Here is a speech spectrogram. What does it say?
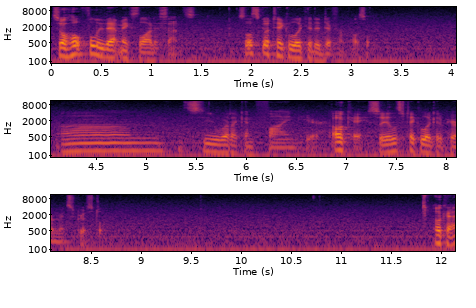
So hopefully that makes a lot of sense. So let's go take a look at a different puzzle. Um, let's see what I can find here. Okay, so let's take a look at a Pyraminx crystal. Okay,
